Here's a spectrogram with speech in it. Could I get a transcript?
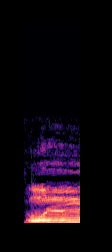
ثلة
